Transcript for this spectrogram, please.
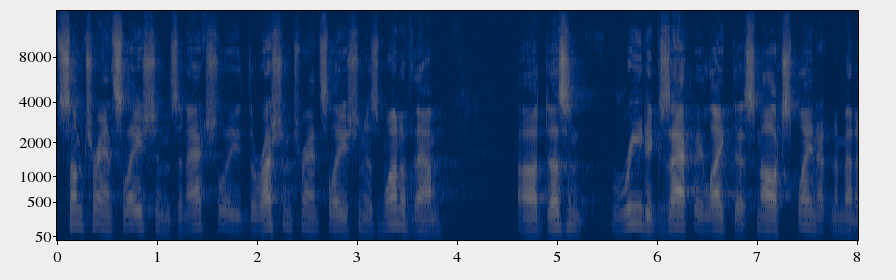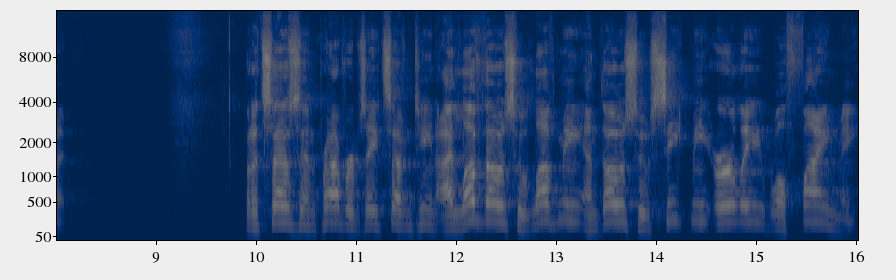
some translations, and actually the Russian translation is one of them, uh, doesn't read exactly like this, and I'll explain it in a minute. But it says in Proverbs 8:17, "I love those who love me, and those who seek me early will find me."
